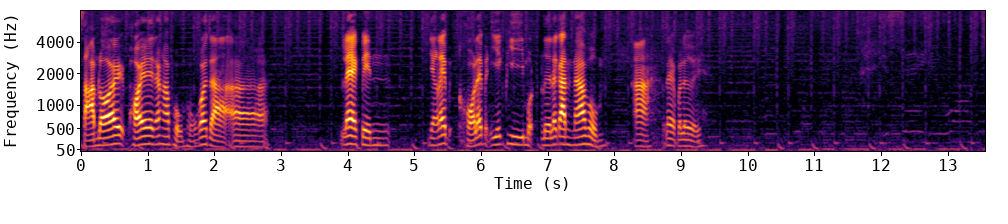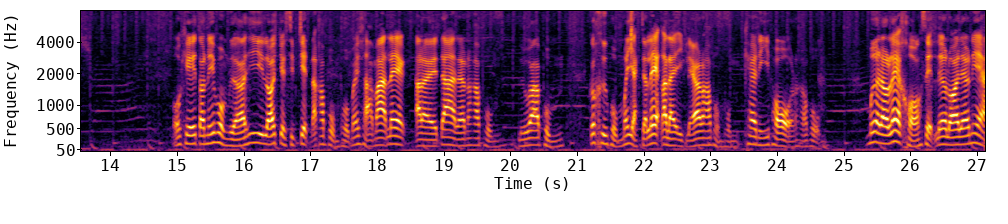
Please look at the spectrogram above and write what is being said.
300 point นะครับผมผมก็จะอ่าแลกเป็นอย่างแรกขอแลกเป็น exp หมดเลยแล้วกันนะครับผม อ่าแลกไปเลย โอเค ตอนนี้ผมเหลือที่ 177 นะครับผม ผมไม่สามารถแลกอะไรได้แล้วนะครับผม หรือว่าผมก็คือผมไม่อยากจะแลกอะไรอีกแล้วนะครับผม ผมแค่นี้พอนะครับผม เมื่อเราแลกของเสร็จเรียบร้อยแล้วเนี่ย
